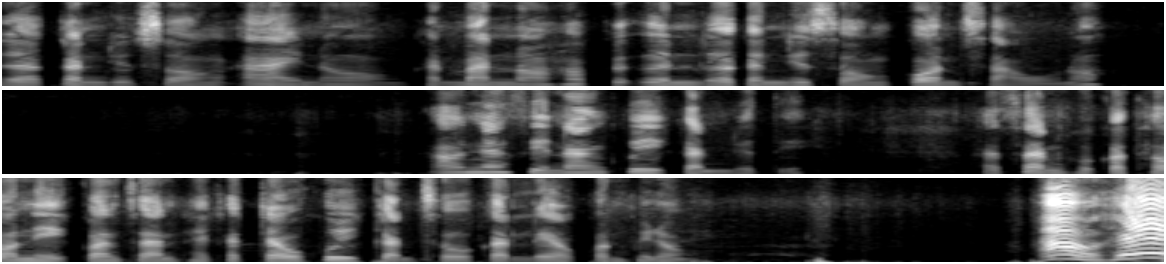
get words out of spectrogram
เหลือกันอยู่สองอ้ายน้องคันบ้านน้องเฮาก็เอิ้นเหลือกันอยู่สองก้อนเสาเนาะเอายังสินั่งคุยกันอยู่ติถ้าสันขอยก็เท่านี้ก่อนสันให้เขาเจ้าคุยกันโซกันแล้วก่อนพี่น้องอ้าวเฮ้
